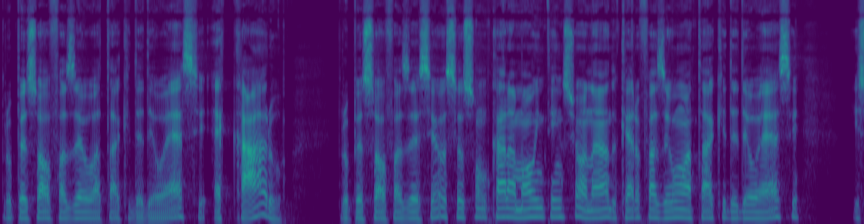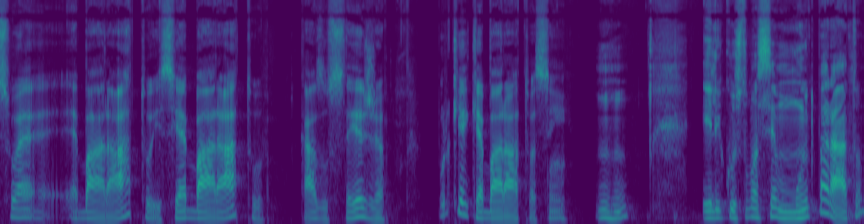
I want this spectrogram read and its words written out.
para o pessoal fazer o ataque DDoS? É caro para o pessoal fazer? Se eu, se eu sou um cara mal intencionado, quero fazer um ataque DDoS, isso é, é barato? E se é barato, caso seja, por que, que é barato assim? Uhum. Ele costuma ser muito barato,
